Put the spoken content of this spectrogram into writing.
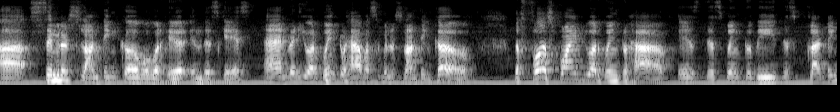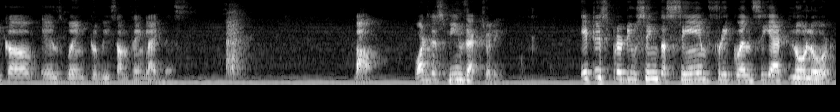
a similar slanting curve over here in this case. And when you are going to have a similar slanting curve the first point you are going to have is this going to be this slanting curve is going to be something like this. Now what this means actually it is producing the same frequency at no load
